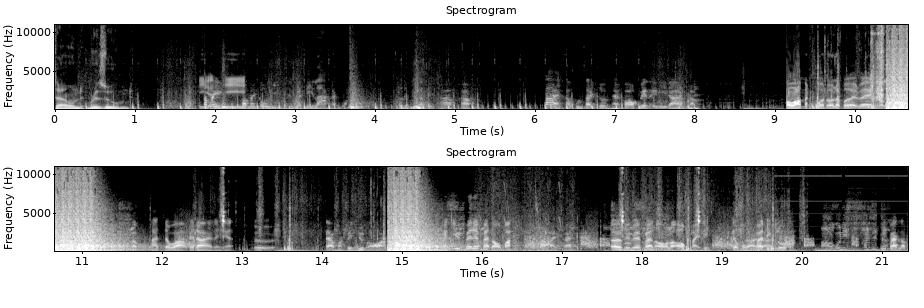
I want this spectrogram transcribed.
Sound resumed. ทำไม TNT ทำไมเกาหลีถึงไม่ตีล่างกันวะจะมีศักยภาพครับ ได้ครับคุณสายชนแฮกก็เปลี่ยนไอดีได้ครับ เพราะว่ามันกลัวโดนระเบิดเว้ยเวลาแบบอาจจะวางไม่ได้อะไรเงี้ย เออ แต่มันเป็นจุดอ่อนเมื่อกี้พี่ไม่ได้แฟดออกปะใช่ใช่เออพี่ไม่แฟดออกแล้วออกใหม่ดิเดี๋ยวผมแฟดอีกลูกที่แปดแล้ว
